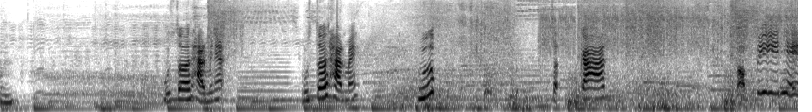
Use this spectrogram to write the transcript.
นบูสเตอร์ทันไหมเนี่ยบูสเตอร์ทันไหมฮึบจัดการซอมบี้ที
